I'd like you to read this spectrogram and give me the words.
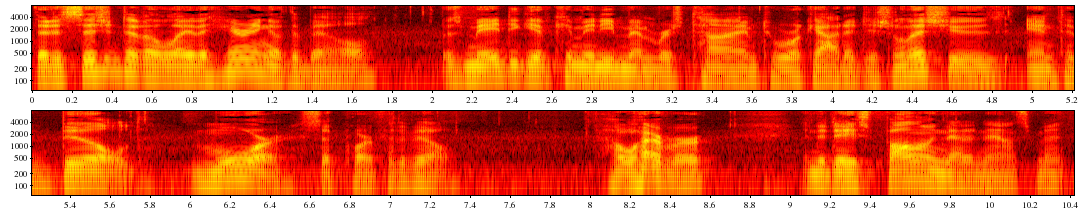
The decision to delay the hearing of the bill was made to give committee members time to work out additional issues and to build more support for the bill. However, in the days following that announcement,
